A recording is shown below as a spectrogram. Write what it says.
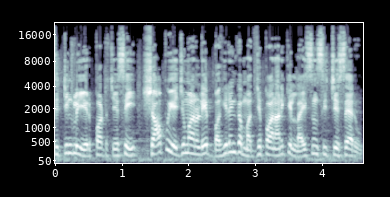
సిట్టింగ్లు ఏర్పాటు చేసి షాపు యజమానులే బహిరంగ మద్యపానానికి లైసెన్స్ ఇచ్చేశారు.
